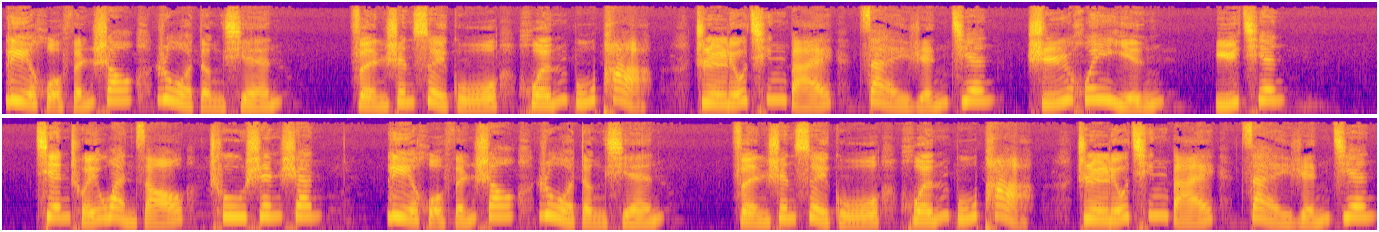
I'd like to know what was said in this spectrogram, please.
烈火焚烧若等闲。粉身碎骨浑不怕，只留清白在人间。石灰吟，于谦。千锤万凿出深山，烈火焚烧若等闲。粉身碎骨浑不怕，只留清白在人间。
